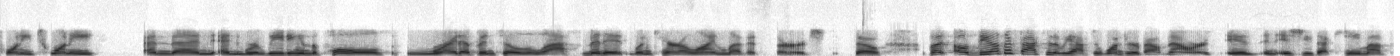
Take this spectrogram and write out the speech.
twenty twenty and then and we're leading in the polls right up until the last minute when Karoline Leavitt surged. So, but oh, the other factor that we have to wonder about Mowers is an issue that came up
